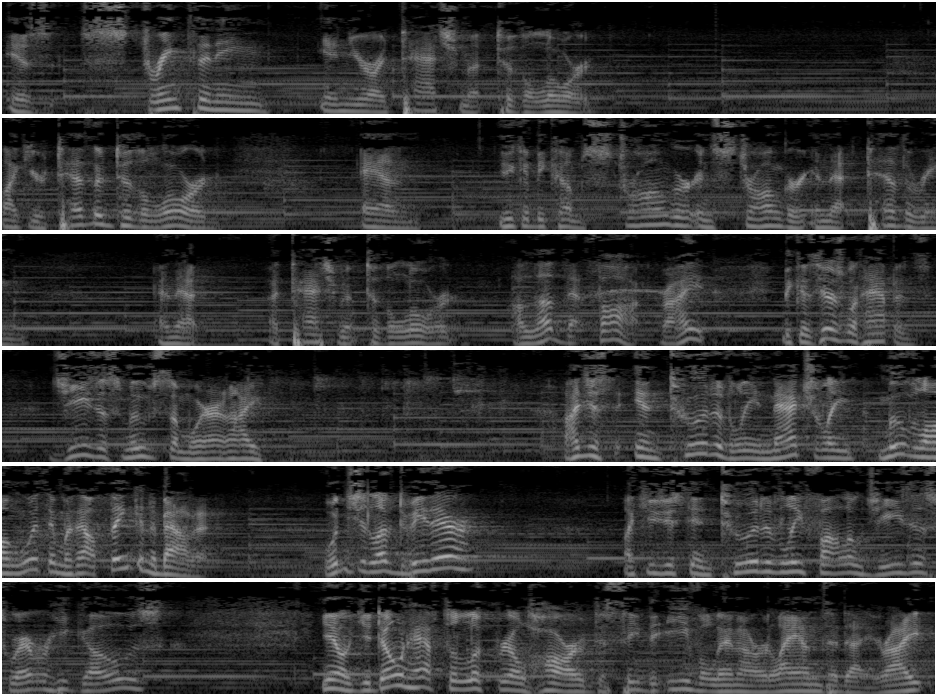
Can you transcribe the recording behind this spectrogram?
is strengthening in your attachment to the Lord. Like you're tethered to the Lord and you can become stronger and stronger in that tethering and that attachment to the Lord. I love that thought, right? Because here's what happens. Jesus moves somewhere and I I just intuitively, naturally move along with him without thinking about it. Wouldn't you love to be there? Like you just intuitively follow Jesus wherever he goes? You know, you don't have to look real hard to see the evil in our land today, right?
